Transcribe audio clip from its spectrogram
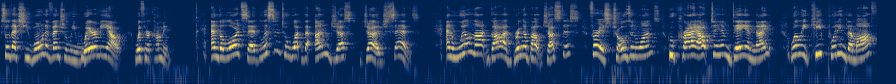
so that she won't eventually wear me out with her coming. And the Lord said, Listen to what the unjust judge says. And will not God bring about justice for his chosen ones who cry out to him day and night? Will he keep putting them off?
